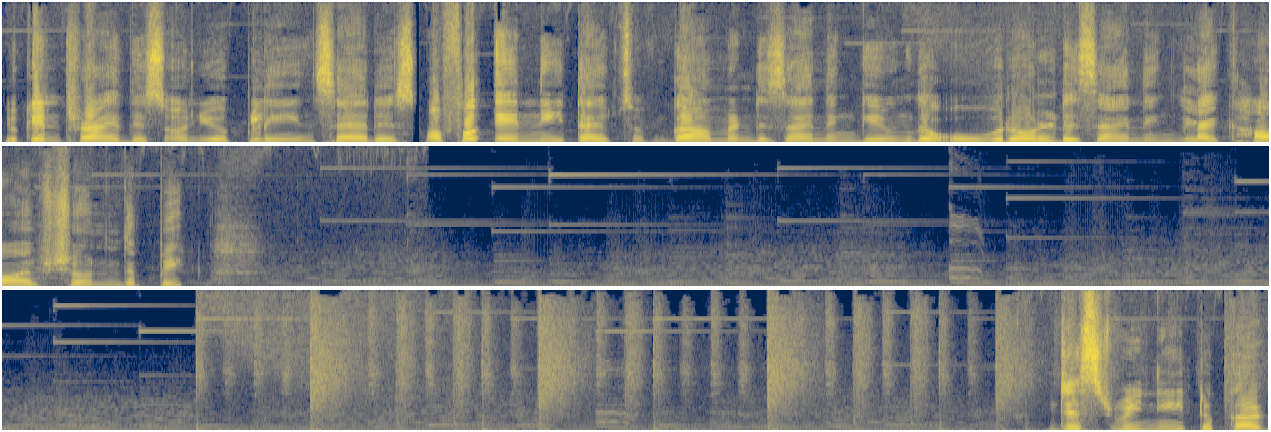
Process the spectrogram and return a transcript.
You can try this on your plain sarees or for any types of garment designing giving the overall designing like how I've shown in the pic. Just we need to cut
